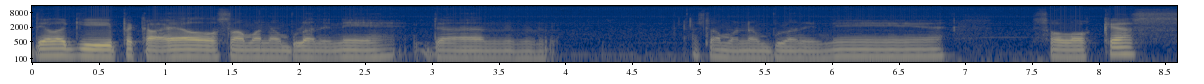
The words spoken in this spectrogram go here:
Dia lagi PKL selama enam bulan ini dan selama enam bulan ini solo cast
